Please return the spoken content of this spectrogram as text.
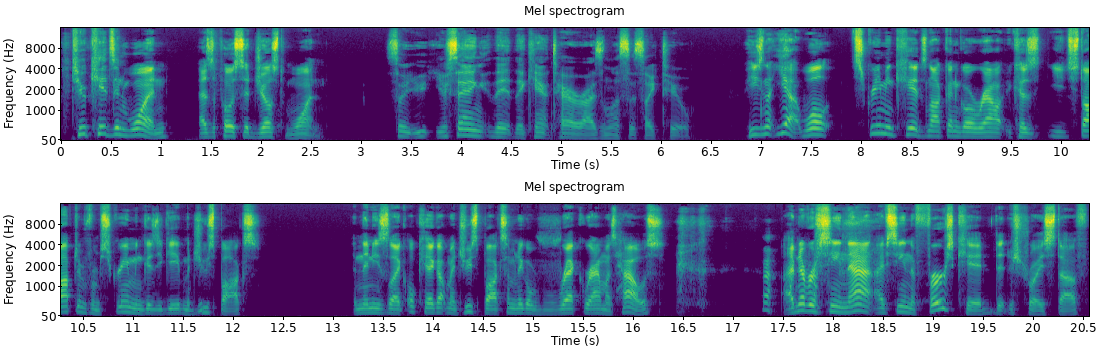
two kids in one, as opposed to just one. So you, you're saying they, they can't terrorize unless it's like two. He's not. Yeah, well, screaming kid's not going to go around because you stopped him from screaming because you gave him a juice box, and then he's like, "Okay, I got my juice box. I'm going to go wreck grandma's house." I've never seen that. I've seen the first kid that destroys stuff,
